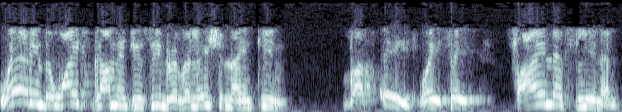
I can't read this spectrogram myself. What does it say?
Wearing the white garment you see in Revelation 19, verse 8, where it says, finest linen,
